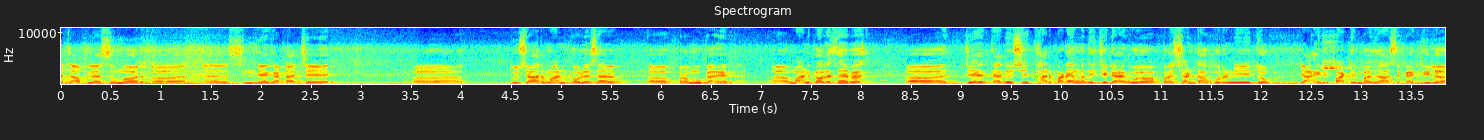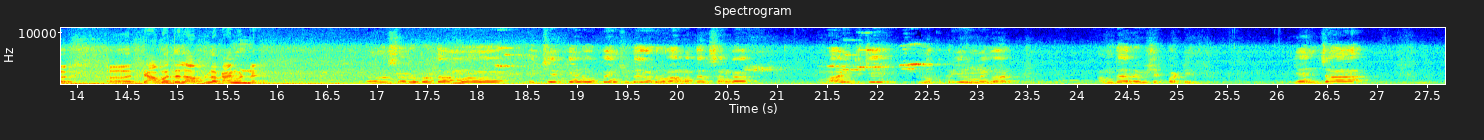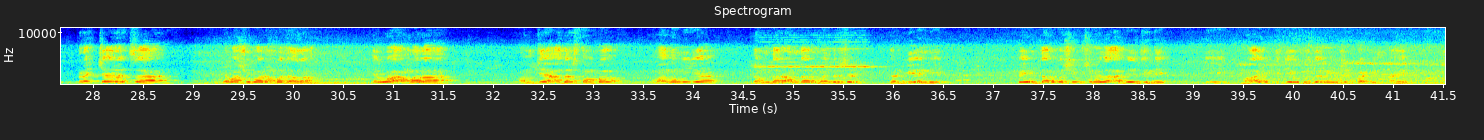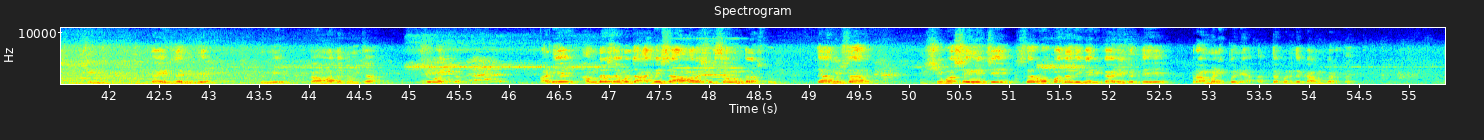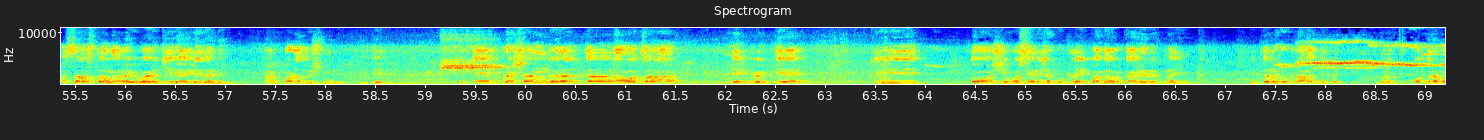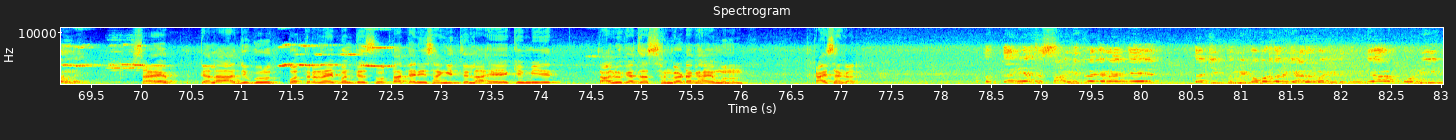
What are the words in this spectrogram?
आज आपल्यासमोर शिंदे गटाचे तुषार माणकावले साहेब प्रमुख आहेत. माणकावले साहेब जे त्या दिवशी खारपाड्यामध्ये जे काय प्रशांत ठाकूरनी जो जाहीर पाठिंबा असं काय दिलं त्याबद्दल आपलं काय म्हणणं आहे? तर सर्वप्रथम एकशे एक्क्याण्णव पेन सुधागड रोहा मतदारसंघात महायुतीचे लोकप्रिय उमेदवार आमदार रविशेठ पाटील. यांचा प्रचाराचा जेव्हा शुभारंभ झाला. तेव्हा आम्हाला आमचे आधारस्तंभ माननीय दमदार आमदार महेंद्रशेठ गडवी यांनी पेन तालुका शिवसेनेला आदेश दिले की महायुतीचे उमेदवार रविशेठ पाटील आहेत. अशी जाहीर झालेली आहे. तुम्ही कामाचा तुमच्या सुरुवात करा. आणि आमदार साहेबांचा आदेश हा आम्हाला शिरसावंत असतो. त्यानुसार शिवसेनेचे सर्व पदाधिकारी कार्यकर्ते हे प्रामाणिकपणे आत्तापर्यंत काम करतात. असं असताना रविवारीची रॅली झाली. हरपाडा दुश्मी इथे तिथे प्रशांत घरत नावाचा एक व्यक्ती आहे की तो शिवसेनेच्या कुठल्याही पदावर कार्यरत नाही. की त्याला कुठलं अधिकृत पत्र पण नाही. साहेब त्याला अधिकृत पत्र नाही पण ते स्वतः त्यांनी सांगितलेलं आहे की मी तालुक्याचा संघटक आहे म्हणून. काय सांगाल? आता त्यांनी असं सांगितलं की नाही ते त्याची तुम्ही खबरदारी घ्यायला पाहिजे. उद्या कोणी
